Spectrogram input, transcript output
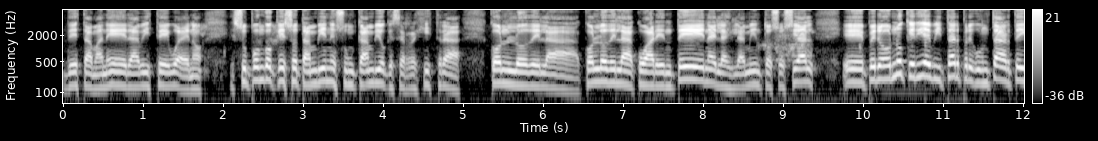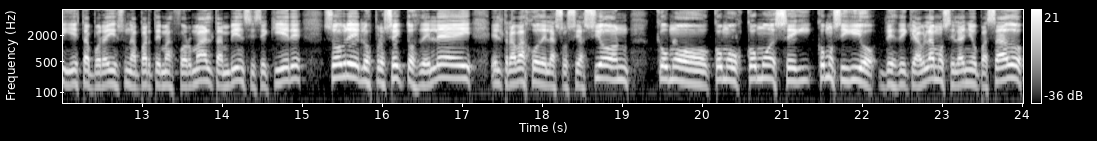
de esta manera, ¿viste? Bueno, supongo que eso también es un cambio que se registra con lo de la, con lo de la cuarentena, el aislamiento social, eh, pero no quería evitar preguntarte, y esta por ahí es una parte más formal también, si se quiere, sobre los proyectos de ley, el trabajo de la asociación, cómo, cómo, cómo, cómo siguió desde que hablamos el año pasado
